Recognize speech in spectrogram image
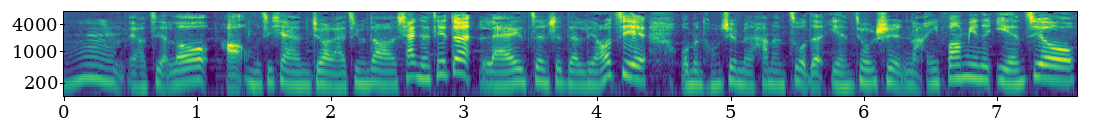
嗯，了解喽。好，我们接下来就要来进入到下个阶段，来正式的了解我们同学们他们做的研究是哪一方面的研究。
